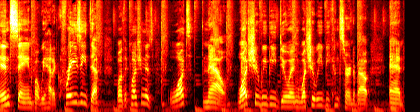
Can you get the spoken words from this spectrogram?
insane, but we had a crazy dip. But the question is, what now? What should we be doing? What should we be concerned about? And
